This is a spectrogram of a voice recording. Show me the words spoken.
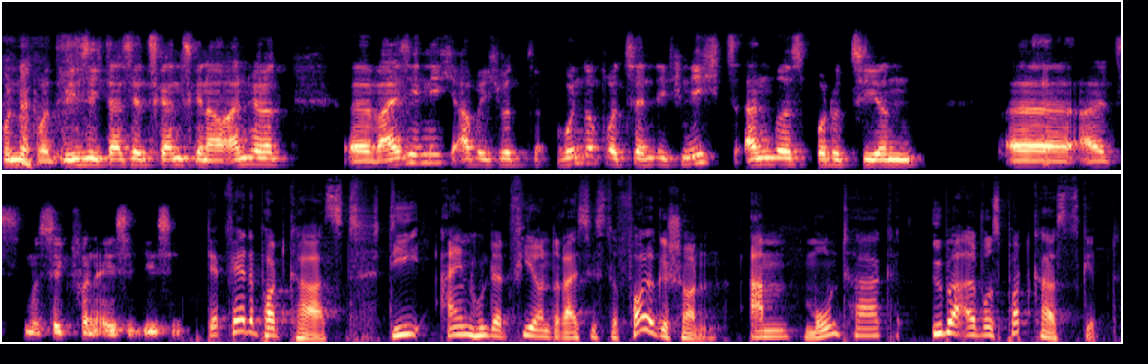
100%. Wie sich das jetzt ganz genau anhört, äh, weiß ich nicht, aber ich würde hundertprozentig nichts anderes produzieren äh, als Musik von ACDC. Der Pferdepodcast, die 134. Folge schon am Montag, überall wo es Podcasts gibt.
